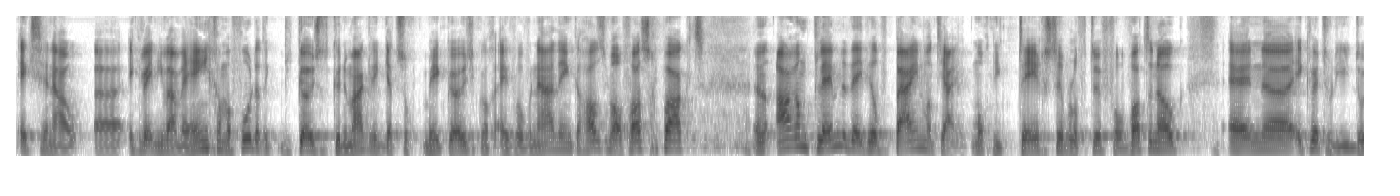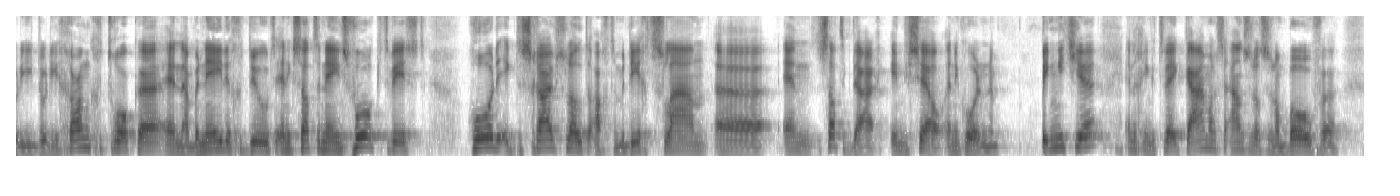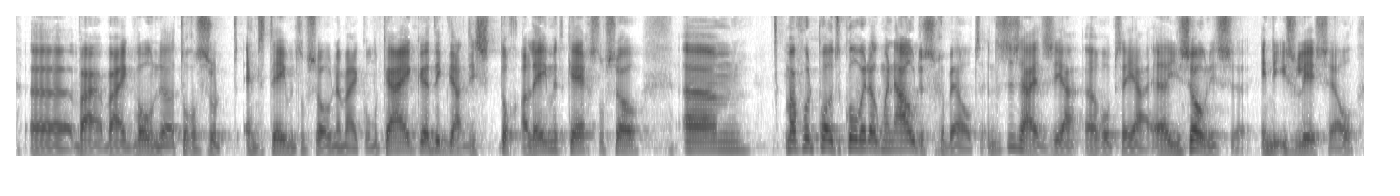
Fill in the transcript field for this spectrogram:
Ik zei, nou, uh, ik weet niet waar we heen gaan, maar voordat ik die keuze had kunnen maken, ik denk, ik heb toch meer keuze, ik nog even over nadenken. Hadden ze me al vastgepakt. Een armklem, dat deed heel veel pijn, want ja, ik mocht niet tegenstribbelen of tuffen of wat dan ook. En uh, ik werd door die, door, die, door die gang getrokken en naar beneden geduwd. En ik zat ineens, voor ik het wist, hoorde ik de schuifsloten achter me dichtslaan. Uh, en zat ik daar in die cel. En ik hoorde een pingetje. En dan gingen twee camera's aan, zodat ze dan boven, eh, waar, waar ik woonde, toch als een soort entertainment of zo naar mij konden kijken. Ik, ja, die is toch alleen met kerst of zo. Ehm, maar voor het protocol werden ook mijn ouders gebeld. En dus toen zeiden ze, ja, uh, Rob zei, ja, je zoon is in de isoleercel.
